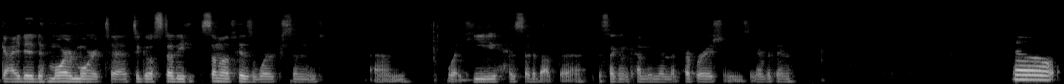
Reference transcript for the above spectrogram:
guided more and more to, to go study some of his works and um, what he has said about the, the second coming and the preparations and everything. So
